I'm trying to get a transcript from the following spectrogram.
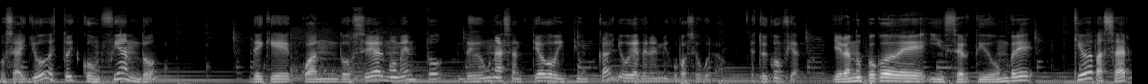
O sea, yo estoy confiando de que cuando sea el momento de una Santiago 21K yo voy a tener mi cupo asegurado. Estoy confiando. Y hablando un poco de incertidumbre, ¿qué va a pasar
